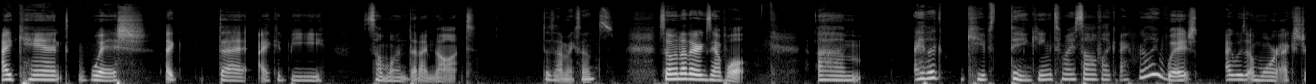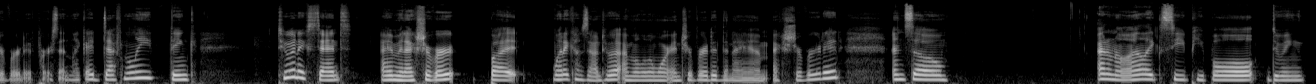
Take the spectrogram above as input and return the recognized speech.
I can't wish like that I could be someone that I'm not. Does that make sense? So another example, um, I like keep thinking to myself like I really wish I was a more extroverted person. Like I definitely think to an extent I'm an extrovert, but when it comes down to it, I'm a little more introverted than I am extroverted. And so I don't know. I like see people doing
